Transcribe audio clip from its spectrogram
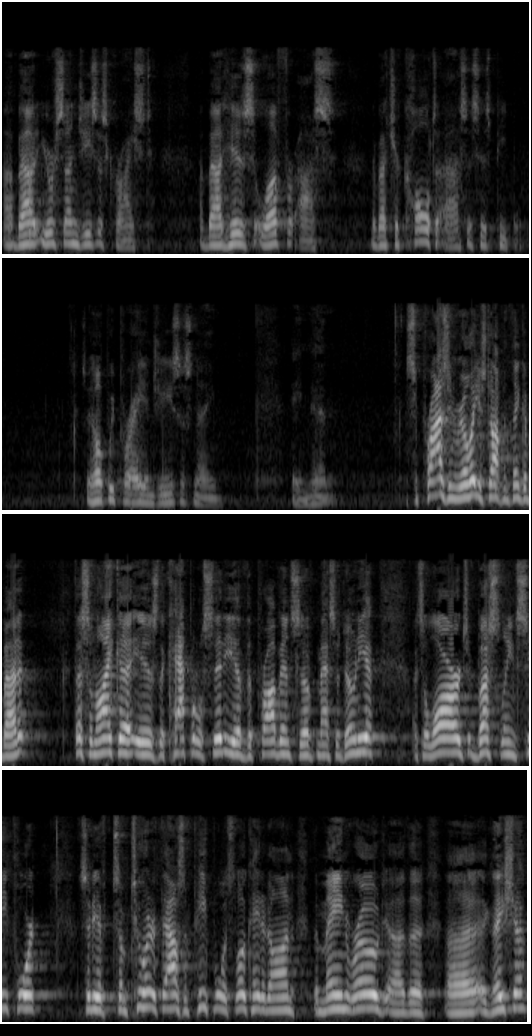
about your Son, Jesus Christ, about his love for us, and about your call to us as his people. So help we pray in Jesus' name. Amen. Surprising, really. You stop and think about it. Thessalonica is the capital city of the province of Macedonia. It's a large, bustling seaport, city of some 200,000 people. It's located on the main road, uh, the uh, Egnatia,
